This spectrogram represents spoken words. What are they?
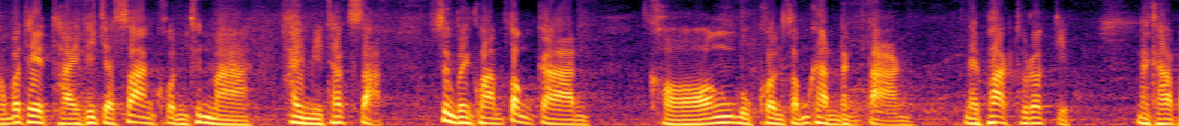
ของประเทศไทยที่จะสร้างคนขึ้นมาให้มีทักษะ ซึ่งเป็นความต้องการของบุคคลสำคัญต่างๆ ในภาคธุรกิจนะครับ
